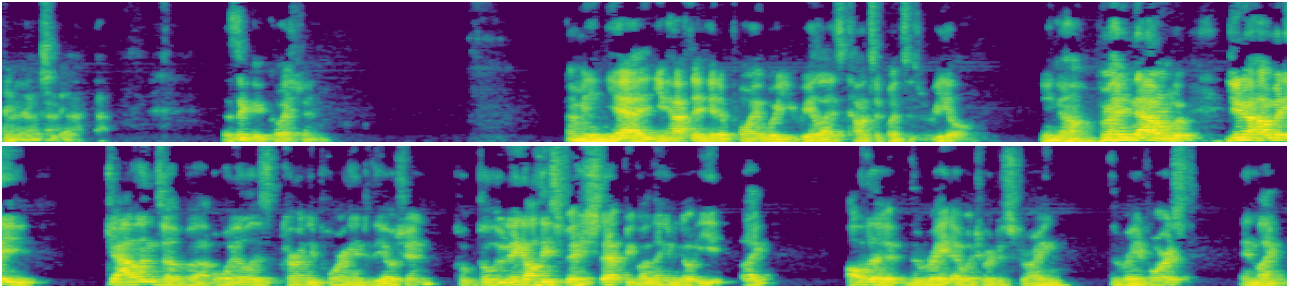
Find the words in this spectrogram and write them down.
anybody else see that? That's a good question. I mean, yeah, you have to hit a point where you realize consequence is real. You know, right now, do you know how many gallons of uh, oil is currently pouring into the ocean, p- polluting all these fish that people are then going to go eat? Like all the the rate at which we're destroying the rainforest, and like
